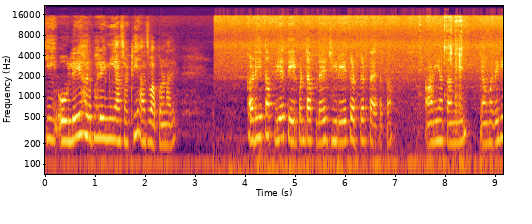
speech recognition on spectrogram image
की ओले हरभरे मी यासाठी आज वापरणार आहे. कढई तापली आहे तेल पण तापलं आहे जिरे तडतडत आहेत आता. आणि आता मी यामध्ये ही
